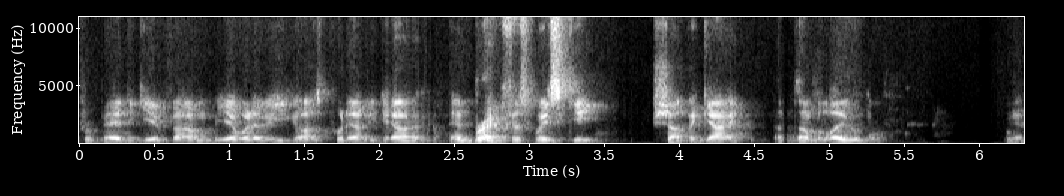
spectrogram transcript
prepared to give um, yeah whatever you guys put out a go. And breakfast whiskey, shut the gate. That's unbelievable. Yeah.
